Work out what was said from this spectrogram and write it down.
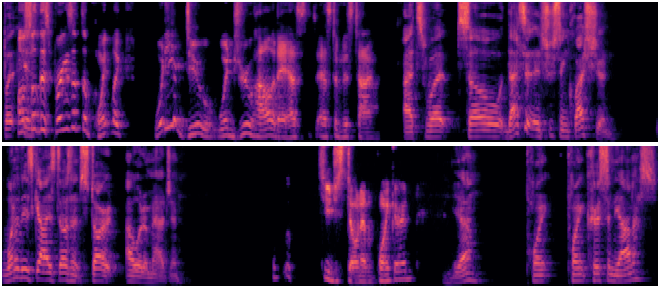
But also, in, this brings up the point: like, what do you do when Jrue Holiday has has to miss time? That's what. So that's an interesting question. One of these guys doesn't start, I would imagine. So you just don't have a point guard. Yeah, point point Khris and Giannis.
